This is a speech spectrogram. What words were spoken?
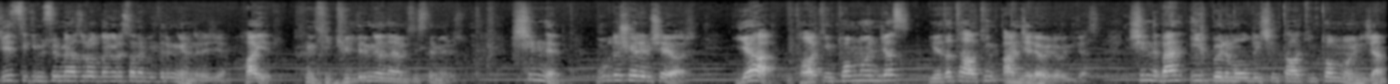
Jet Ski'mi sürmeye hazır olduğuna göre sana bildirim göndereceğim. Hayır. bildirim göndermesi istemiyoruz. Şimdi burada şöyle bir şey var. Ya Talking Tom'la oynayacağız ya da Talking Angela ile oynayacağız. Şimdi ben ilk bölüm olduğu için Talking Tom'la oynayacağım.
